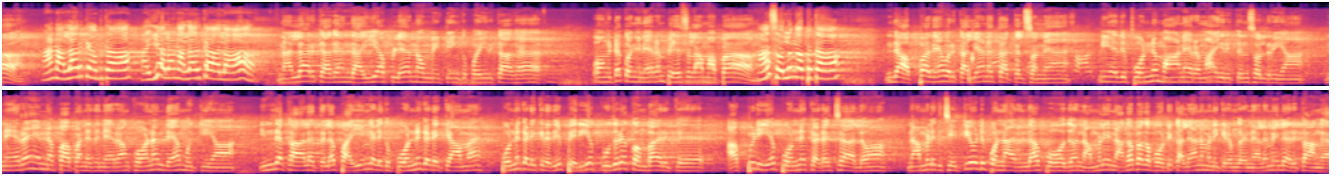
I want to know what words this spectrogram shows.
ஆ நல்லா இருக்கேன் அப்பதா ஐயாலாம் நல்லா இருக்காளா? நல்லா இருக்காக. இந்த ஐயா பிள்ளையார் நோம்பு மீட்டிங்க்கு போயிருக்காக. உங்ககிட்ட கொஞ்ச நேரம் பேசலாமாப்பா? ஆ சொல்லுங்க அப்பதா இந்த அப்பா தான் ஒரு கல்யாண தாக்கல் சொன்னேன். நீ அது பொண்ணு மாநேரமாக இருக்குன்னு சொல்கிறியா நேரம் என்னப்பா பண்ணுது? நேரம் குணம்தான் முக்கியம். இந்த காலத்தில் பையங்களுக்கு பொண்ணு கிடைக்காம பொண்ணு கிடைக்கிறதே பெரிய குதிரை கொம்பாக இருக்குது அப்படியே பொண்ணு கிடைச்சாலும் நம்மளுக்கு செட்டியோட்டு பொண்ணாக இருந்தால் போதும். நம்மளே நகைப்பகை போட்டு கல்யாணம் பண்ணிக்கிறோங்கிற நிலமையில இருக்காங்க.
